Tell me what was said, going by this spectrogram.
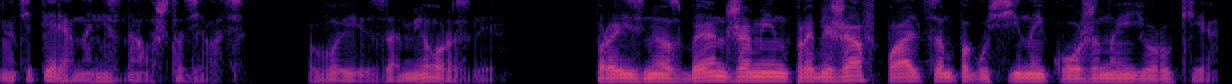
А теперь она не знала, что делать. «Вы замерзли?» произнес Бенджамин, пробежав пальцем по гусиной коже на ее руке.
